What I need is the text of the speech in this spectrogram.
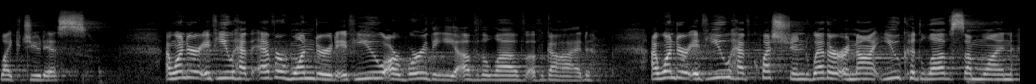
like Judas. I wonder if you have ever wondered if you are worthy of the love of God. I wonder if you have questioned whether or not you could love someone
